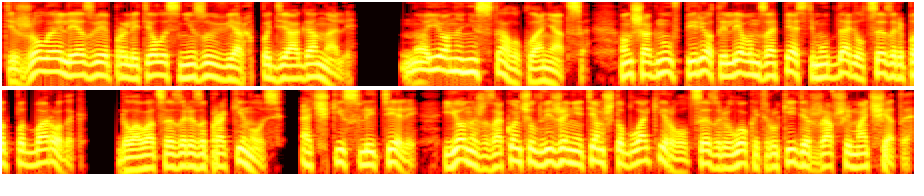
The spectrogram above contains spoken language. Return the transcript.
Тяжелое лезвие пролетело снизу вверх по диагонали. Но Йона не стал уклоняться. Он шагнул вперед и левым запястьем ударил Цезаря под подбородок. Голова Цезаря запрокинулась. Очки слетели. Йона же закончил движение тем, что блокировал Цезарю локоть руки, державшей мачете.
